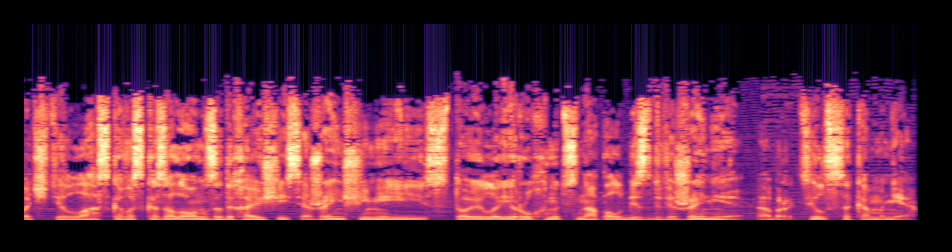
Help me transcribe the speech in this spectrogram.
Почти ласково сказал он задыхающейся женщине и, стоило ей рухнуть на пол без движения, обратился ко мне.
